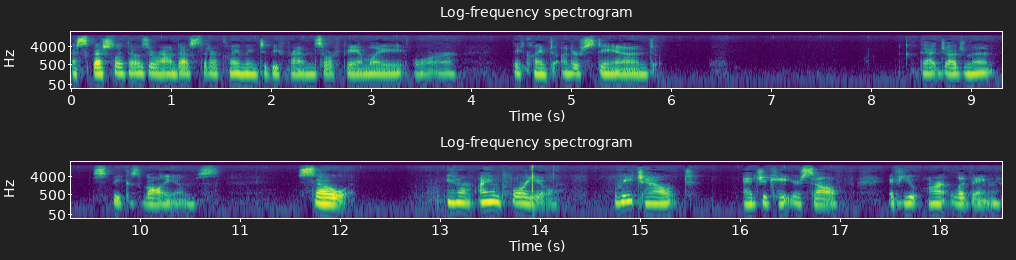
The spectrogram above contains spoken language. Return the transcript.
especially those around us that are claiming to be friends or family or they claim to understand. That judgment speaks volumes. So, you know, I implore you reach out, educate yourself. If you aren't living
